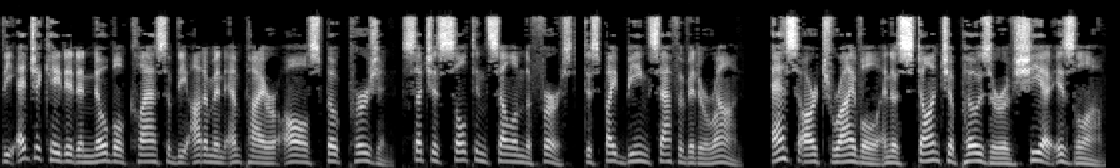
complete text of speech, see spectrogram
The educated and noble class of the Ottoman Empire all spoke Persian, such as Sultan Selim I, despite being Safavid Iran's arch-rival and a staunch opposer of Shia Islam.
